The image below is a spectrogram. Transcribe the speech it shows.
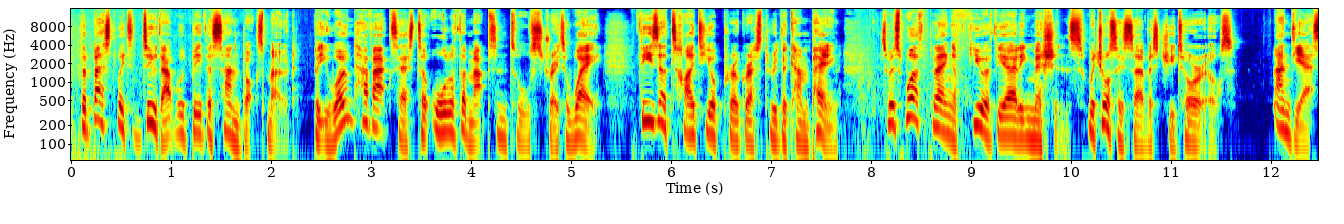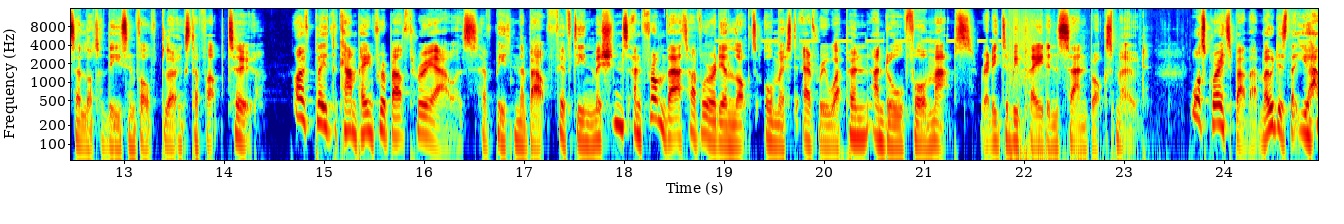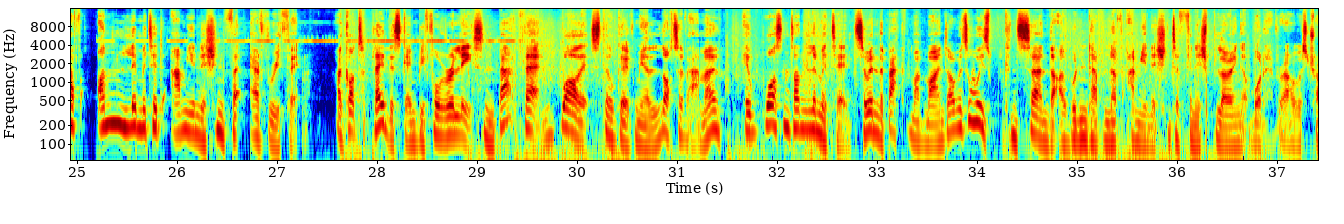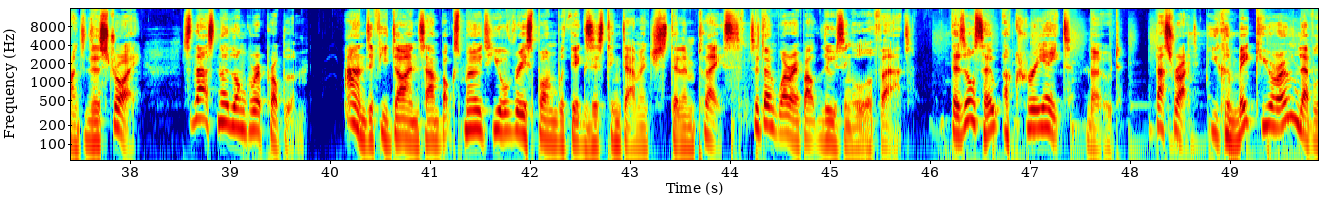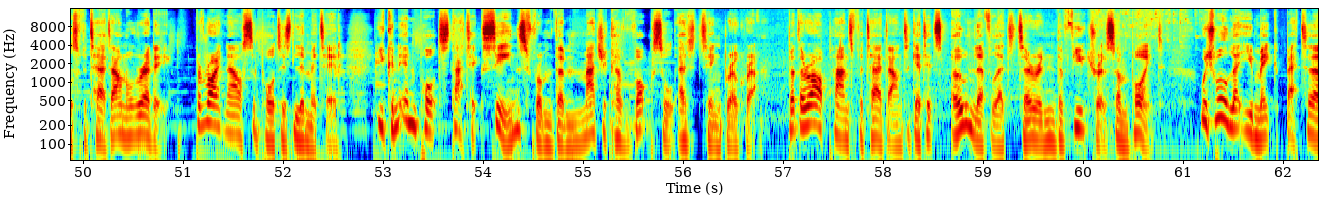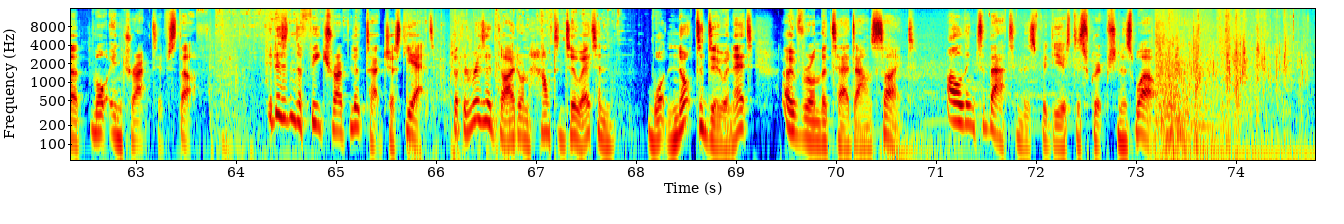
The best way to do that would be the sandbox mode, but you won't have access to all of the maps and tools straight away. These are tied to your progress through the campaign, so it's worth playing a few of the early missions, which also serve as tutorials. And yes, a lot of these involve blowing stuff up too. I've played the campaign for about 3 hours, have beaten about 15 missions, and from that I've already unlocked almost every weapon and all 4 maps, ready to be played in sandbox mode. What's great about that mode is that you have unlimited ammunition for everything. I got to play this game before release, and back then, while it still gave me a lot of ammo, it wasn't unlimited, so in the back of my mind I was always concerned that I wouldn't have enough ammunition to finish blowing up whatever I was trying to destroy. So that's no longer a problem. And if you die in sandbox mode, you'll respawn with the existing damage still in place, so don't worry about losing all of that. There's also a create mode. That's right, you can make your own levels for Teardown already, but right now support is limited. You can import static scenes from the Magica Voxel editing program, but there are plans for Teardown to get its own level editor in the future at some point, which will let you make better, more interactive stuff. It isn't a feature I've looked at just yet, but there is a guide on how to do it and what not to do in it over on the Teardown site. I'll link to that in this video's description as well.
